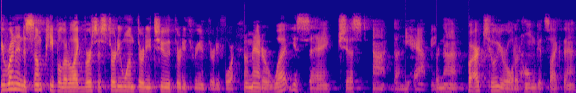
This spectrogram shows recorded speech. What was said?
you run into some people that are like verses 31, 32, 33, and 34. No matter what you say, just not gonna be happy. We're not. Our two-year-old at home gets like that.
